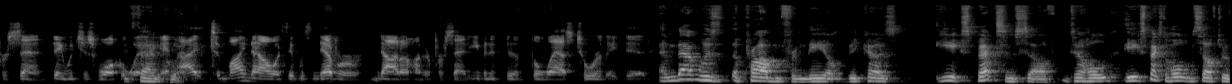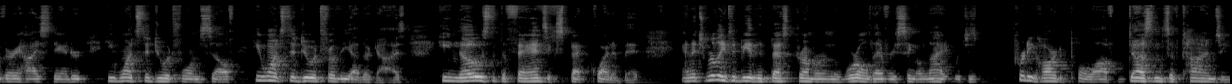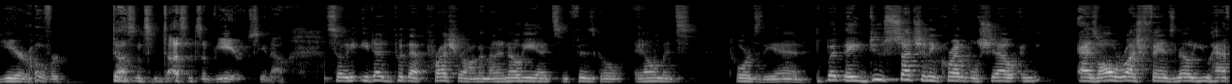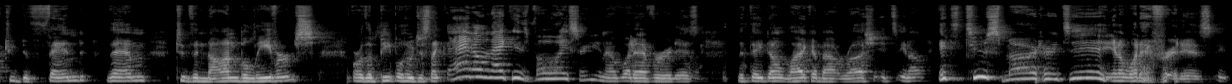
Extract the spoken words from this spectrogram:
they would just walk away. to And. I to my knowledge it was never not 100%, even at the, the last tour they did. And that was a problem for Neil because he expects himself to hold he expects to hold himself to a very high standard. He wants to do it for himself. He wants to do it for the other guys. He knows that the fans expect quite a bit. And it's really to be the best drummer in the world every single night, which is pretty hard to pull off dozens of times a year over dozens and dozens of years, you know. So he, he did put that pressure on him and I know he had some physical ailments towards the end. But they do such an incredible show and as all Rush fans know, you have to defend them to the non-believers or the people who just like I don't like his voice or you know whatever it is that they don't like about Rush. It's you know it's too smart or it's eh, you know whatever it is. It-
